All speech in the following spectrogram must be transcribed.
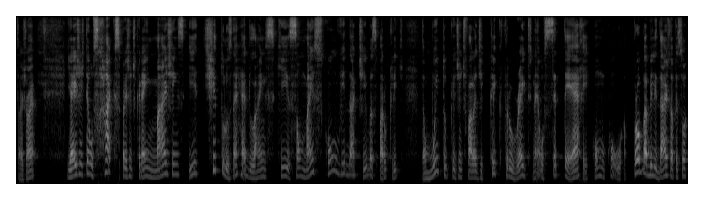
tá joia? E aí a gente tem os hacks para a gente criar imagens e títulos, né, headlines, que são mais convidativas para o clique. Então, muito que a gente fala de click-through rate, né, o CTR, como, como a probabilidade da pessoa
